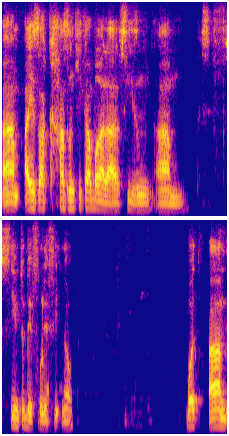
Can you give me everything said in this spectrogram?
Um, Isaac hasn't kicked a ball all season. Um, seem to be fully fit now. But um,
